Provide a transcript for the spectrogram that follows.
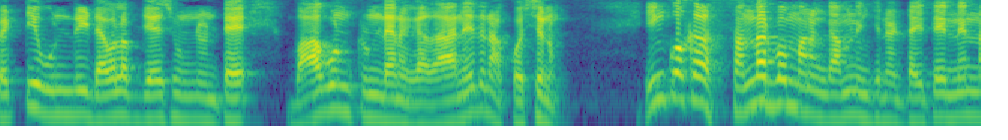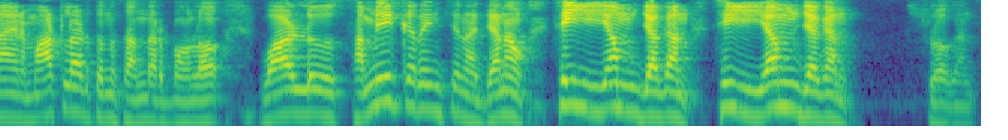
పెట్టి ఉండి డెవలప్ చేసి ఉండి ఉంటే బాగుంటుండేను కదా అనేది నా క్వశ్చన్. ఇంకొక సందర్భం మనం గమనించినట్టయితే నిన్న ఆయన మాట్లాడుతున్న సందర్భంలో వాళ్ళు సమీకరించిన జనం CM Jagan CM Jagan slogans.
